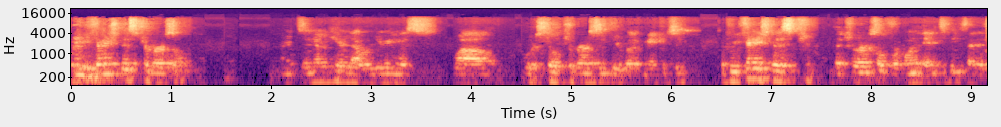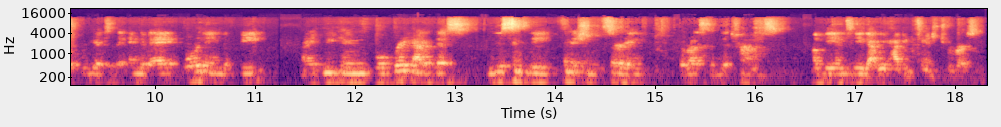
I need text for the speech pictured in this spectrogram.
When we finish this traversal, right, so note here that we're doing this while we're still traversing through both matrices. If we finish this, the traversal for one of the entities, that is, if we get to the end of A or the end of B, right, we can, we'll break out of this and just simply finish inserting the rest of the terms of the entity that we haven't finished traversing,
